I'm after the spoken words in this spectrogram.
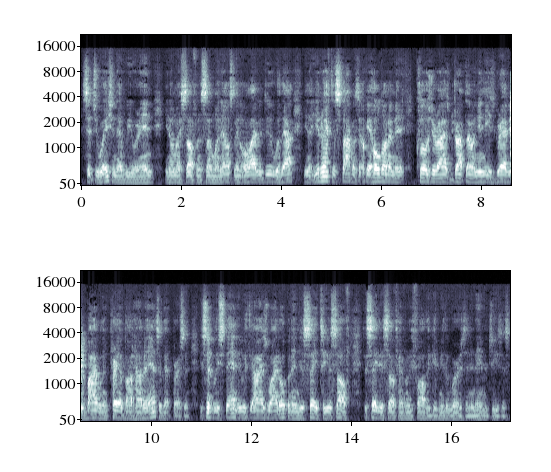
situation that we were in, you know, myself and someone else, then all I would do without, you know, you don't have to stop and say, okay, hold on a minute, close your eyes, drop down on your knees, grab your Bible and pray about how to answer that person. You simply stand there with your eyes wide open and just say to yourself, to say to yourself, Heavenly Father, give me the words in the name of Jesus.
